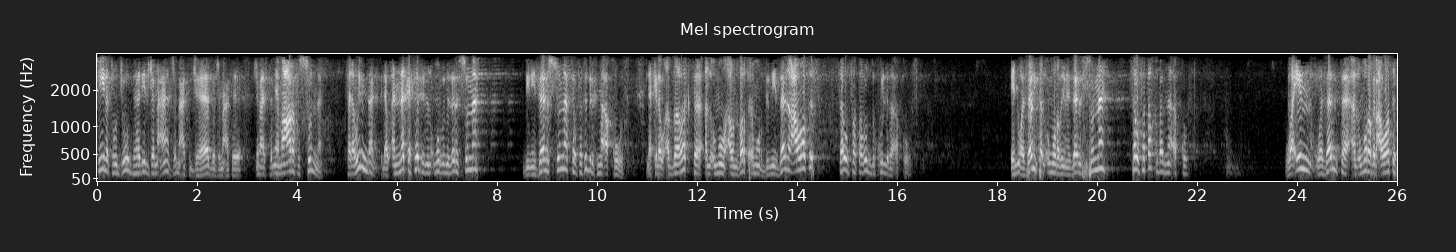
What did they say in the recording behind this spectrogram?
طيلة وجود هذه الجماعات جماعة الجهاد وجماعة الجماعة الإسلامية ما عرفوا السنة. فلو إنك لو أنك تدرك الأمور بميزان السنة بميزان السنة سوف تدرك ما أقول. لكن لو أدركت الأمور أو نظرت الأمور بميزان العواطف سوف ترد كل ما أقول. إن وزنت الأمور بميزان السنة سوف تقبل ما أقول. وإن وزنت الأمور بالعواطف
